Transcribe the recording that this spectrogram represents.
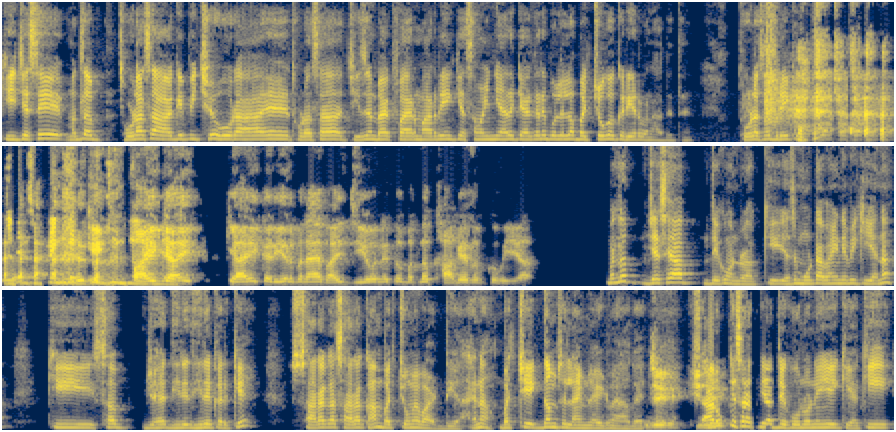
कि जैसे मतलब थोड़ा सा आगे पीछे हो रहा है थोड़ा सा चीज़ें बैक फायर मार रही हैं क्या समझ नहीं आ रहा क्या करे बोले ला बच्चों का करियर बना देते हैं। थोड़ा सा ब्रेक भाई क्या ही क्या ही करियर बनाया भाई जियो ने तो मतलब खा गए सबको भैया। मतलब जैसे आप देखो अनुराग की जैसे मोटा भाई ने भी किया ना कि सब जो है धीरे धीरे करके सारा का सारा काम बच्चों में बांट दिया है ना? बच्चे एकदम से लाइमलाइट में आ गए। शाहरुख के साथ भी आप देखो उन्होंने यही किया कि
